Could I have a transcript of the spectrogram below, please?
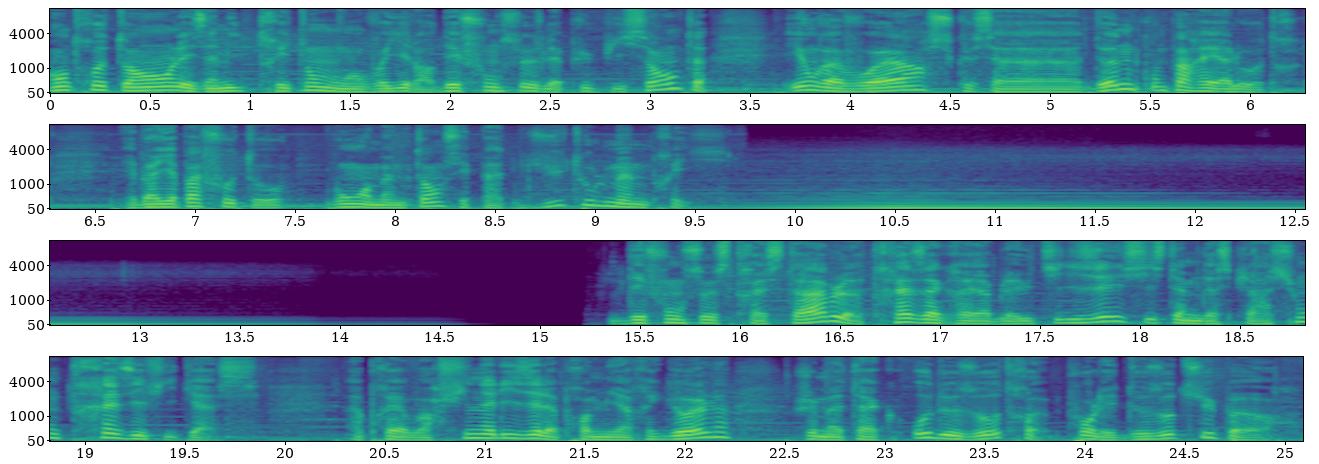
Entre-temps, les amis de Triton m'ont envoyé leur défonceuse la plus puissante, et on va voir ce que ça donne comparé à l'autre. Eh ben, il a pas photo. Bon, en même temps, c'est pas du tout le même prix. Défonceuse très stable, très agréable à utiliser, système d'aspiration très efficace. Après avoir finalisé la première rigole, je m'attaque aux deux autres pour les deux autres supports.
